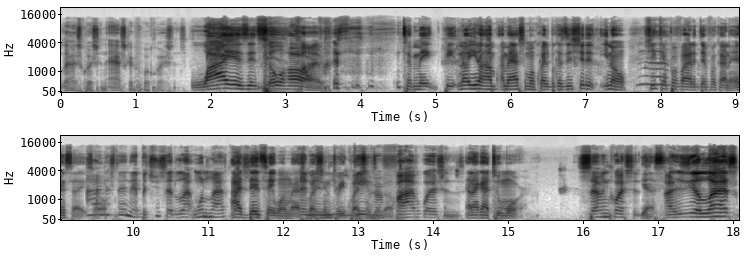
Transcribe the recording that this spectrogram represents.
Last question. Ask her four questions. Why is it so hard Five. To make peace? No, you know, I'm, I'm asking one question because this shit is, you know, she can provide a different kind of insight. I understand that, but you said la- one last. I did say one last and question then three you questions gave her ago. Five questions. And I got two more. Seven questions. Yes. All right, this is your last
